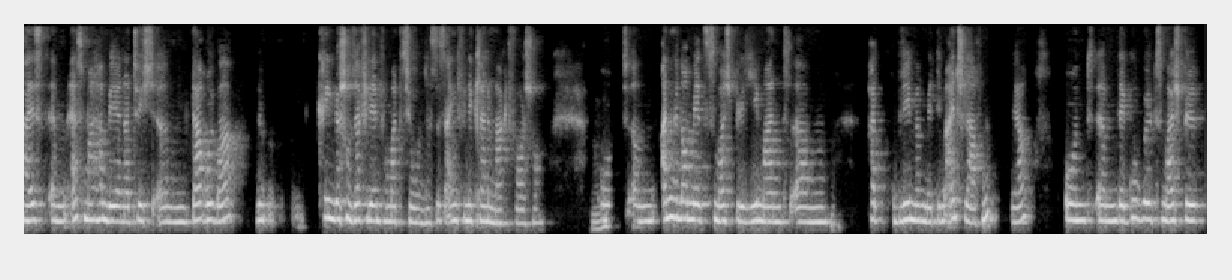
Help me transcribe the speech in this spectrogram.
Das heißt, ähm, erstmal haben wir ja natürlich ähm, darüber, kriegen wir schon sehr viele Informationen. Das ist eigentlich wie eine kleine Marktforschung. Mhm. Und ähm, angenommen jetzt zum Beispiel jemand hat Probleme mit dem Einschlafen, ja, und der Google zum Beispiel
